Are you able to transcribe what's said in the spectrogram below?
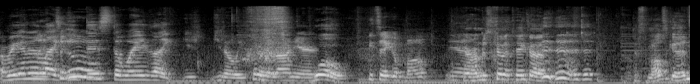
Are we gonna like Let's eat go. this the way like you you know you put it on your Whoa! You take a bump. Here, I'm just gonna take a. It smells good.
